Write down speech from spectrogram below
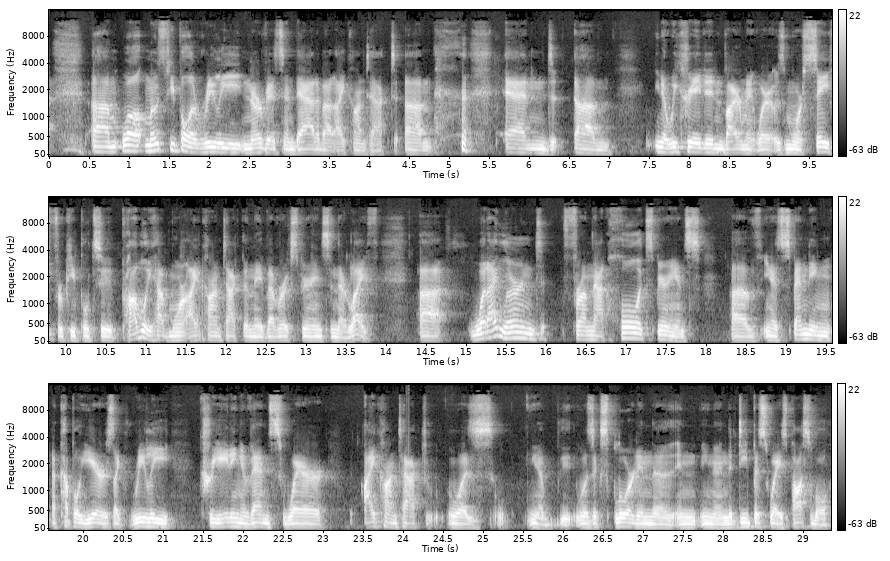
um, well, most people are really nervous and bad about eye contact, um, and um, you know we created an environment where it was more safe for people to probably have more eye contact than they've ever experienced in their life. Uh, what I learned from that whole experience of you know spending a couple years like really creating events where eye contact was you know was explored in the in you know in the deepest ways possible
